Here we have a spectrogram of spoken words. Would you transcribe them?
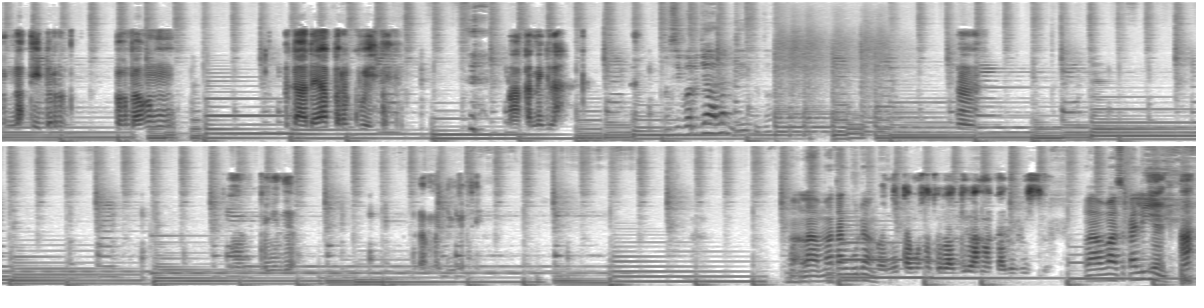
pernah tidur bangun-bangun udah ada apa ada kue. Makan lagi lah. Masih baru jalan sih itu tuh hmm. Hmm, pengen dia lama juga sih. Mak lama tanggudang ini tamu satu lagi lama kali bisa lama sekali. Ya, Hah?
